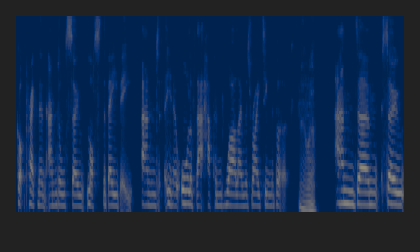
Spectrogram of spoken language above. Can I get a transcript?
got pregnant and also lost the baby, and you know, all of that happened while I was writing the book. Oh wow! and um, so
